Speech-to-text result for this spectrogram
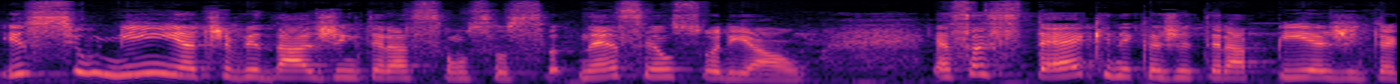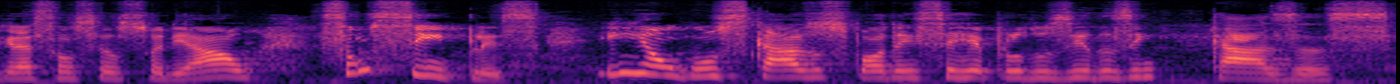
e se unir em atividades de interação né, sensorial. Essas técnicas de terapia de integração sensorial são simples e, em alguns casos, podem ser reproduzidas em casas,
